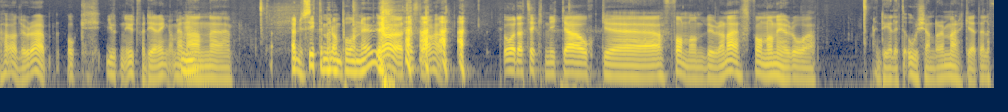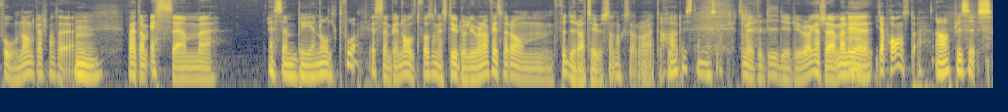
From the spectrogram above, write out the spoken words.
hörlurar här och gjort en utvärdering mellan eh, Ja, du sitter med dem på nu? Ja, jag testar dem här. Oda Technica och eh, Fonon-lurarna. Fonon är ju då det är lite okändare märket, eller Fonon kanske man säger. Mm. Vad heter de? SM, SMB 02. SMB02 som är studiolurarna finns väl de 4000 också eller de heter? Ja, det stämmer säkert. Som är lite DJ-lurar kanske, men det är japanskt då. Ja, precis.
